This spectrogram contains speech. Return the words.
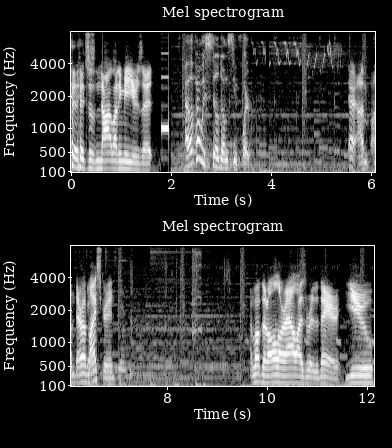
it's just not letting me use it. I love how we still don't see flirt. There, I'm, I'm there on my screen. I love that all our allies were there. You,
